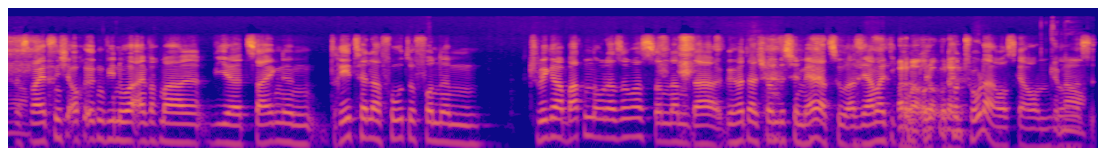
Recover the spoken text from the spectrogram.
Ja. Das war jetzt nicht auch irgendwie nur einfach mal, wir zeigen ein Drehtellerfoto von einem Trigger-Button oder sowas, sondern da gehört halt schon ein bisschen mehr dazu. Also sie haben halt die kompletten oder, oder Controller rausgehauen. Genau. So,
